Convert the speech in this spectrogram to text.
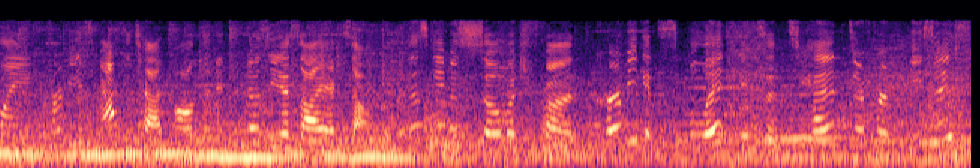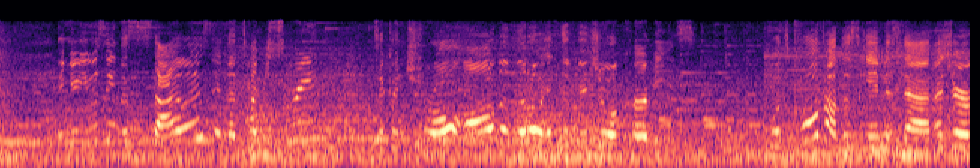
playing Kirby's Mass Attack on the Nintendo DSi XL. This game is so much fun. Kirby gets split into 10 different pieces, and you're using the stylus and the touchscreen to control all the little individual Kirbys. What's cool about this game is that as you're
